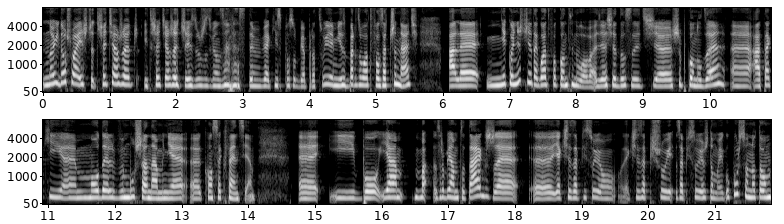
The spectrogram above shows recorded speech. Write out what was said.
no i doszła jeszcze trzecia rzecz, i trzecia rzecz jest już związana z tym, w jaki sposób ja pracuję. Mi jest bardzo łatwo zaczynać, ale niekoniecznie tak łatwo kontynuować. Ja się dosyć e, szybko nudzę, e, a taki model wymusza na mnie konsekwencje. E, I bo ja ma, zrobiłam to tak, że e, jak się zapisują, jak się zapisuje, zapisujesz do mojego kursu, no to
